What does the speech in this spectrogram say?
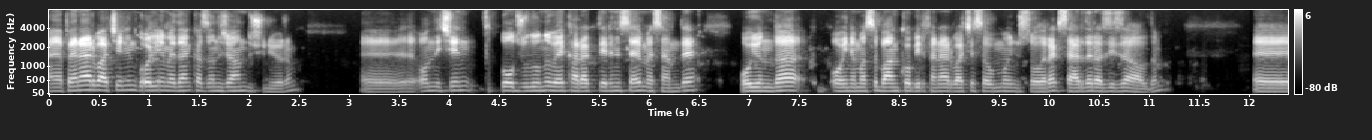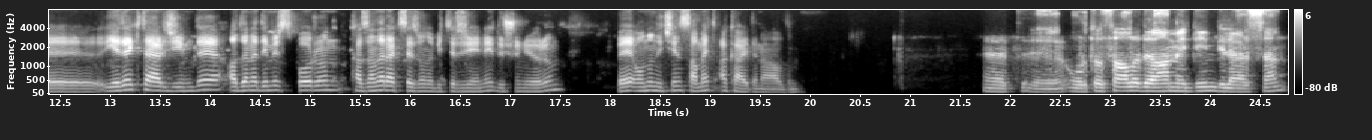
E, Fenerbahçe'nin gol yemeden kazanacağını düşünüyorum. E, onun için futbolculuğunu ve karakterini sevmesem de oyunda oynaması banko bir Fenerbahçe savunma oyuncusu olarak Serdar Aziz'i aldım. E, yedek tercihimde Adana Demirspor'un kazanarak sezonu bitireceğini düşünüyorum. Ve onun için Samet Akaydın'ı aldım. Evet, e, orta sahayla devam edeyim dilersen.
